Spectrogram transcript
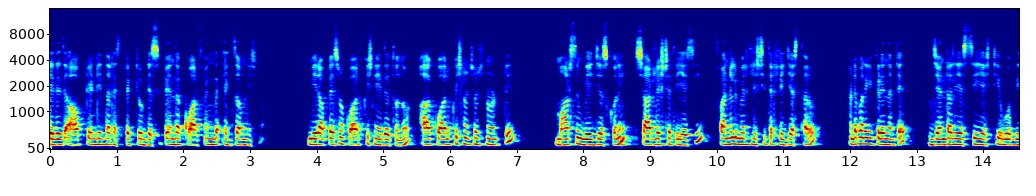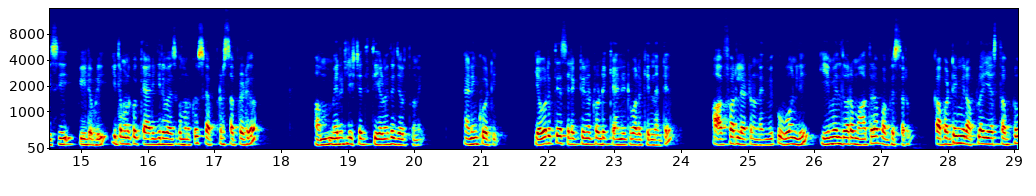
ఏదైతే obtained in the respective discipline the qualifying the examination మీరు అప్లై చేసిన క్వాలిఫికేషన్ ఏదైతే ఉందో ఆ క్వాలిఫికేషన్ వచ్చినటువంటి మార్క్స్ని బేస్ చేసుకొని షార్ట్ లిస్ట్ అయితే చేసి ఫైనల్ మెరిట్ లిస్ట్ అయితే రిలీజ్ చేస్తారు. అంటే మనకి ఇక్కడ ఏంటంటే general SC ST OBC PW ఇట్లా మనకు కేటగిరీ వైజ్గా మనకు సెపరేట్ సపరేట్గా మెరిట్ లిస్ట్ అయితే తీయడం అయితే జరుగుతుంది. అండ్ ఇంకోటి ఎవరైతే సెలెక్ట్ అయినటువంటి క్యాండిడేట్ వాళ్ళకి ఏంటంటే ఆఫర్ లెటర్ అనేది మీకు ఓన్లీ ఈమెయిల్ ద్వారా మాత్రమే పంపిస్తారు. కాబట్టి మీరు అప్లై చేసేటప్పుడు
